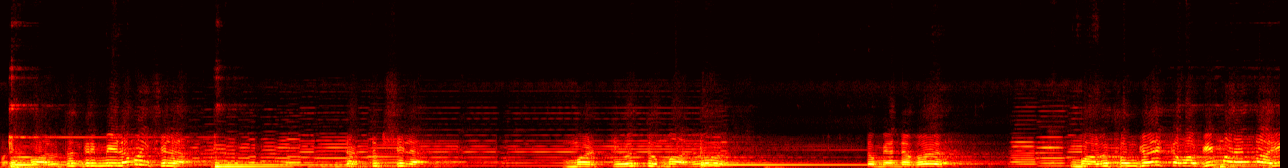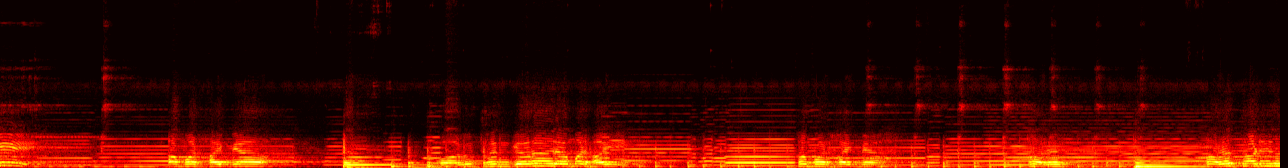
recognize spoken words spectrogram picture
पण बाळू तंत्री मेलं म्हणशीला तर चुकशीला मरतो हो तो माणूस. तुम्ही नव. बाळू थंगर कवाही मरत नाही. अमर हाय म्या. बाळू धनगर अमर हाई अमर हाय म्या. अरे अरे झाडीला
